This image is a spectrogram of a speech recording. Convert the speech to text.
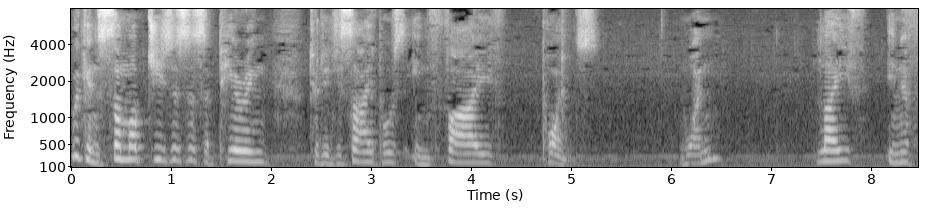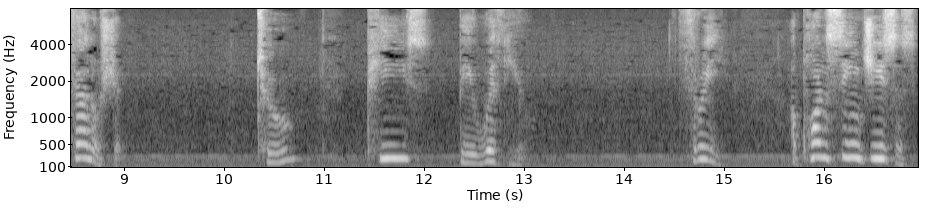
We can sum up Jesus' appearing to the disciples in five points. One, life in a fellowship. Two, peace be with you. Three, Upon seeing Jesus,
